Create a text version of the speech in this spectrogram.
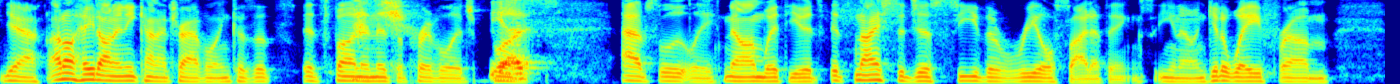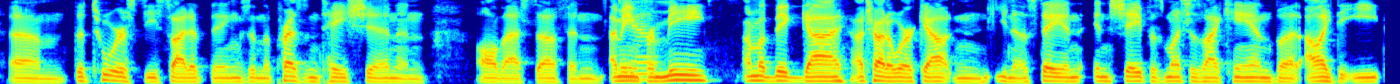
Yeah, I don't hate on any kind of traveling because it's it's fun and it's a privilege. But Yes. Absolutely, no, I'm with you. It's it's nice to just see the real side of things, you know, and get away from um, the touristy side of things and the presentation and all that stuff. And I mean, for me, I'm a big guy. I try to work out and you know stay in in shape as much as I can, but I like to eat.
